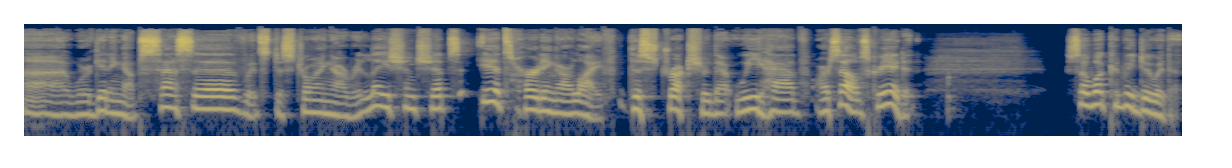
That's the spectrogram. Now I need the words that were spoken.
Uh, we're getting obsessive. It's destroying our relationships. It's hurting our life, the structure that we have ourselves created. So, what could we do with it?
